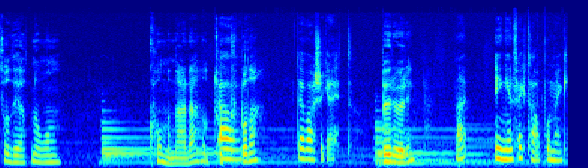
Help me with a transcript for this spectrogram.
Så det at noen kom nær deg og tok Ja. på deg, Det var ikke greit. berøring Nei, ingen fikk ta på meg.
